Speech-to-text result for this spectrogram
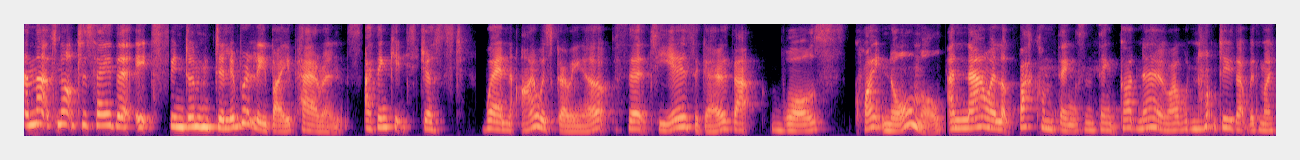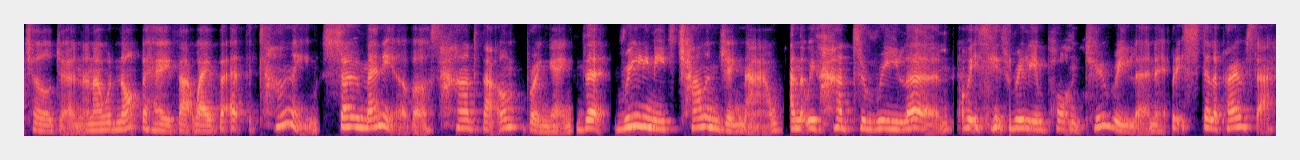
And that's not to say that it's been done deliberately by your parents. I think it's just when I was growing up 30 years ago, that was quite normal. And now I look back on things and think, God, no, I would not do that with my children and I would not behave that way. But at the time, so many of us had that upbringing that really needs challenging now and that we've had to relearn. Oh, it's really important to relearn it, but it's still a process.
